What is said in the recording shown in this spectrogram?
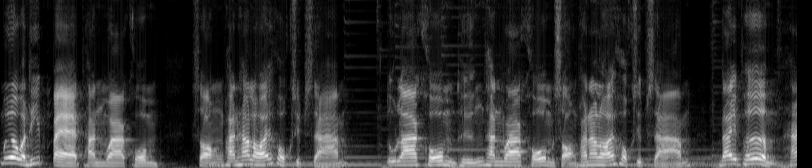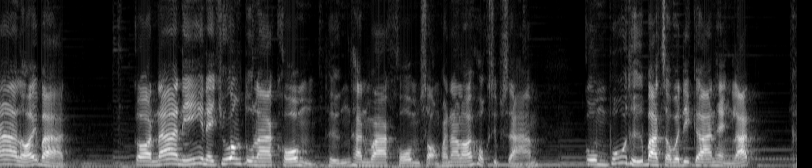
เมื่อวันที่ 8 ธันวาคม 2563 ตุลาคมถึงธันวาคม 2563 ได้เพิ่ม 500 บาท ก่อนหน้านี้ในช่วงตุลาคมถึงธันวาคม 2563 กลุ่มผู้ถือบัตรสวัสดิการแห่งรัฐ เค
